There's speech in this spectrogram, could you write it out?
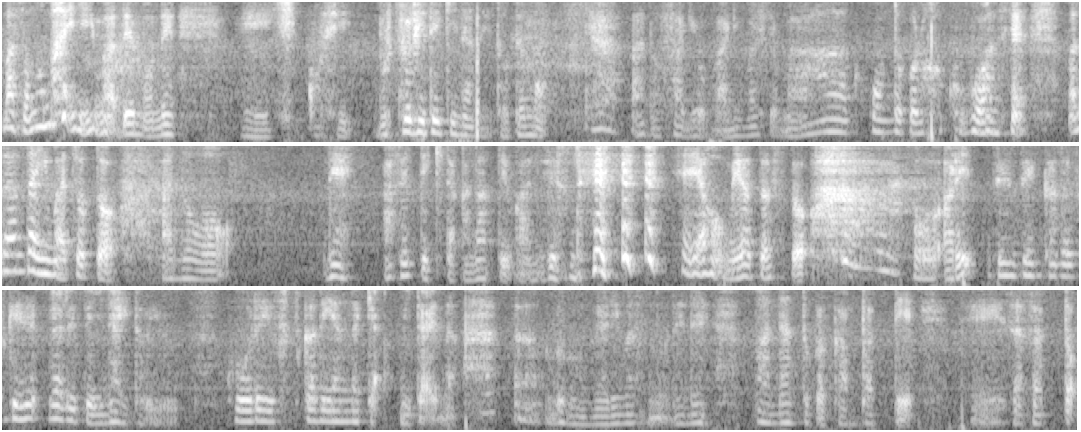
まあその前に今でもね、えー、引っ越し物理的なねとてもあの作業がありましてまあここのところ ここはね、まあ、だんだん今ちょっとあのね焦ってきたかなっていう感じですね。部屋を見渡すとあれ？全然片付けられていないという法令2日でやんなきゃみたいな部分がありますのでね。まあなんとか頑張って、えー、ざざっとあ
